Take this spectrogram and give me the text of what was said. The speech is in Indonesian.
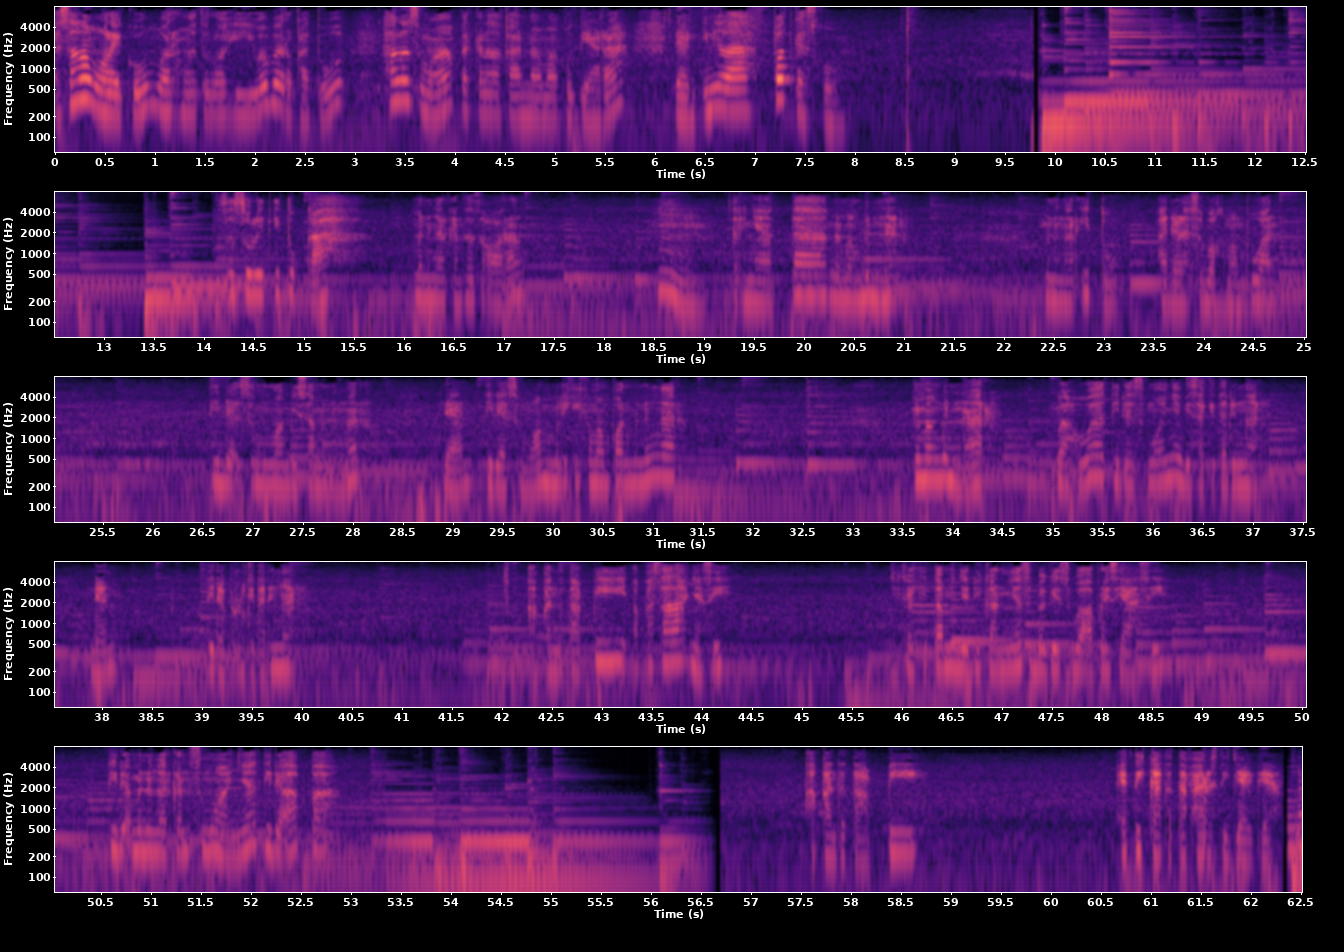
Assalamualaikum warahmatullahi wabarakatuh. Halo semua, perkenalkan nama aku Tiara Dan inilah podcastku. Sesulit itukah mendengarkan seseorang? Hmm, ternyata memang benar. Mendengar itu adalah sebuah kemampuan. Tidak semua bisa mendengar dan tidak semua memiliki kemampuan mendengar. Memang benar bahwa tidak semuanya bisa kita dengar dan tidak perlu kita dengar. Akan tetapi, apa salahnya sih jika kita menjadikannya sebagai sebuah apresiasi? Tidak mendengarkan semuanya tidak apa. Akan tetapi, etika tetap harus dijaga.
